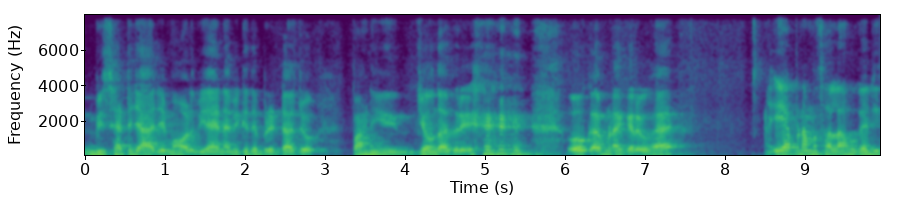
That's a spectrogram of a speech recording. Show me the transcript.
ਵੀ ਸੈੱਟ ਜਾ ਆ ਜੇ ਮਾਹੌਲ, ਵੀ ਆਏ ਨਾ ਵੀ ਕਿਤੇ ਬ੍ਰਿਡਾਂ ਚੋਂ ਪਾਣੀ ਜਿਉਂਦਾ ਫਿਰੇ। ਉਹ ਕੰਮ ਨਾ ਕਰਿਓ, ਹੈ? ਇਹ ਆਪਣਾ ਮਸਾਲਾ ਹੋ ਗਿਆ ਜੀ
